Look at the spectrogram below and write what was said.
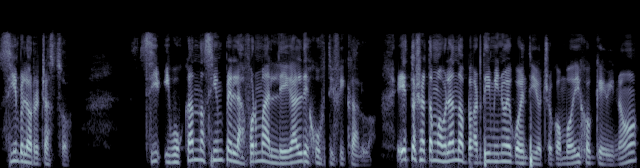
siempre lo rechazó. y buscando siempre la forma legal de justificarlo. Esto ya estamos hablando a partir de 1948, como dijo Kevin, ¿no?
